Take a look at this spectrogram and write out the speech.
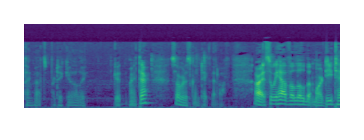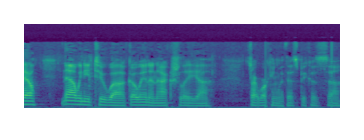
think that's particularly good right there. So we're just going to take that off. All right, so we have a little bit more detail. Now we need to uh, go in and actually uh, start working with this because uh,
